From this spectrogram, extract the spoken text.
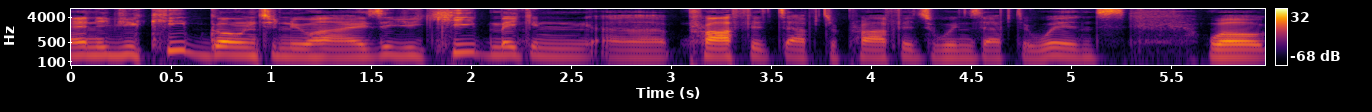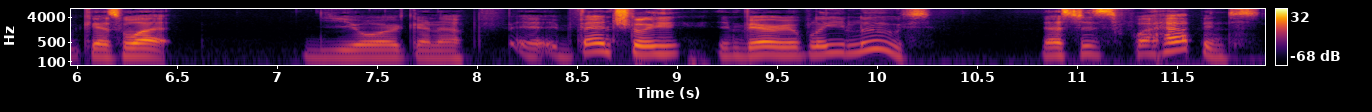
And if you keep going to new highs, if you keep making uh, profits after profits, wins after wins, well, guess what? You're gonna eventually, invariably lose. That's just what happens.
